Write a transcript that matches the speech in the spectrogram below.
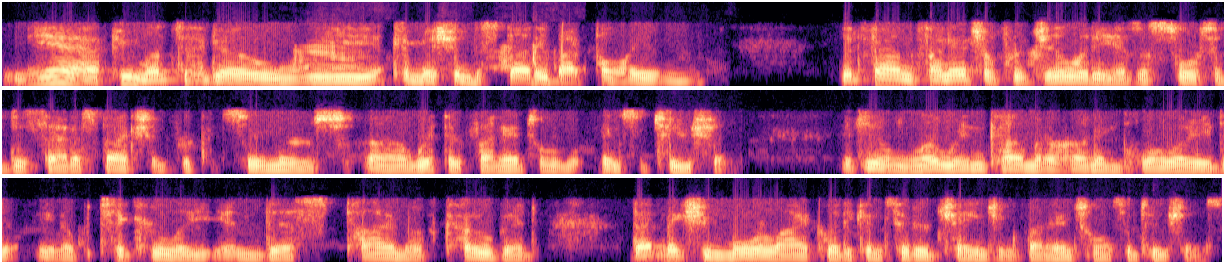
Yeah, a few months ago, we commissioned a study by Pulliam that found financial fragility as a source of dissatisfaction for consumers uh, with their financial institution. If you have low income and are unemployed, you know, particularly in this time of COVID, that makes you more likely to consider changing financial institutions.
